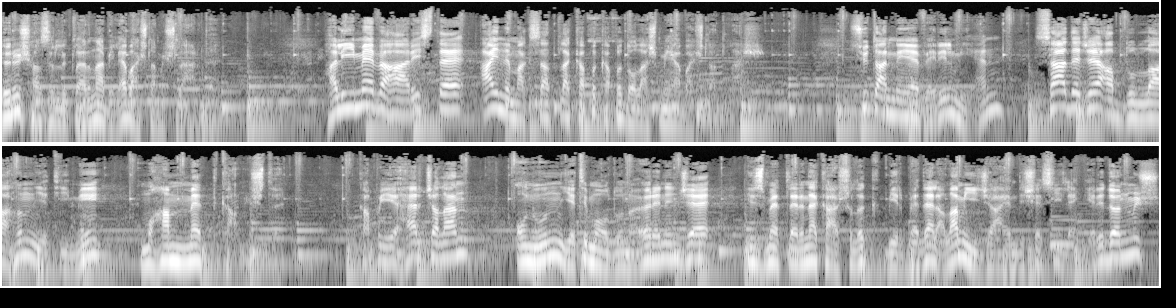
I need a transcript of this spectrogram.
dönüş hazırlıklarına bile başlamışlardı. Halime ve Haris de aynı maksatla kapı kapı dolaşmaya başladılar. Süt anneye verilmeyen sadece Abdullah'ın yetimi Muhammed kalmıştı. Kapıyı her çalan onun yetim olduğunu öğrenince hizmetlerine karşılık bir bedel alamayacağı endişesiyle geri dönmüş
